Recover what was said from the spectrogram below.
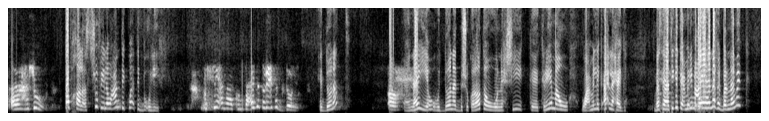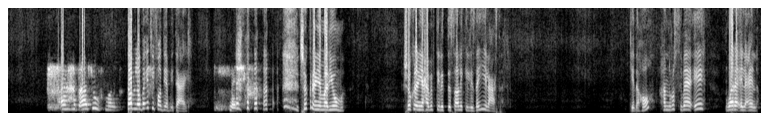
آه هشوف. طب خلاص شوفي لو عندك وقت بقولي لي. بصي أنا كنت عايزة طريقة الدونت. الدونات آه. عينيا والدونات بشوكولاتة ونحشيه ك- كريمة و... وأعمل لك أحلى حاجة. بس هتيجي تعمليه معايا هنا في البرنامج؟ آه، هبقى أشوف مره طب لو بقيتي فاضية بقى تعالي. ماشي. شكرا يا مريومة. شكرا يا حبيبتي لاتصالك اللي زي العسل. كده أهو هنرص بقى إيه؟ ورق العنب.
